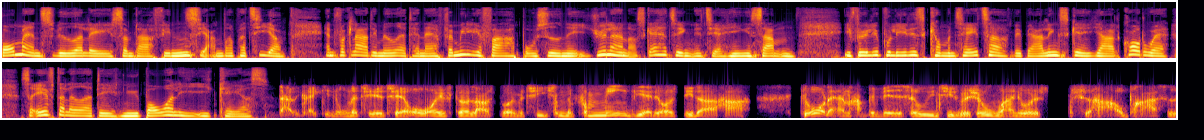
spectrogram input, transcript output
formandsvederlag, som der findes i andre partier. Han forklarer det med, at han er familiefar, bosiddende i Jylland og skal have tingene til at hænge sammen. Ifølge politisk kommentator ved Berlingske Jarl Cordua, så efterlader det nye borgerlige i kaos. Der er ikke rigtig nogen, til at tage over efter Lars Bøge Mathisen. Formentlig er det også det, der har gjort, at han har bevæget sig ud i en situation, hvor han jo har afpresset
